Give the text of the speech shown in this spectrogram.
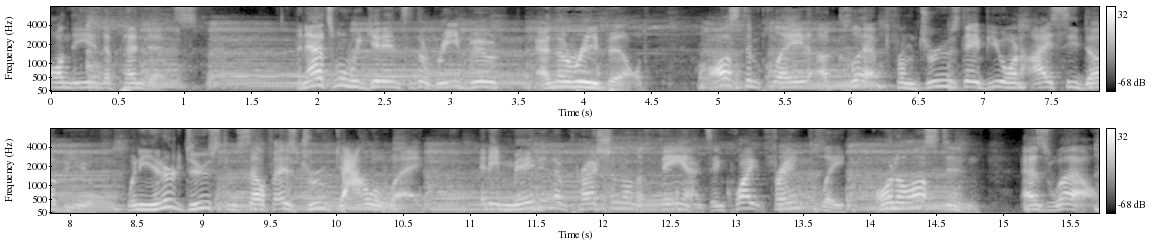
on the independents. And that's when we get into the reboot and the rebuild. Austin played a clip from Drew's debut on ICW when he introduced himself as Drew Galloway, and he made an impression on the fans and, quite frankly, on Austin as well.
